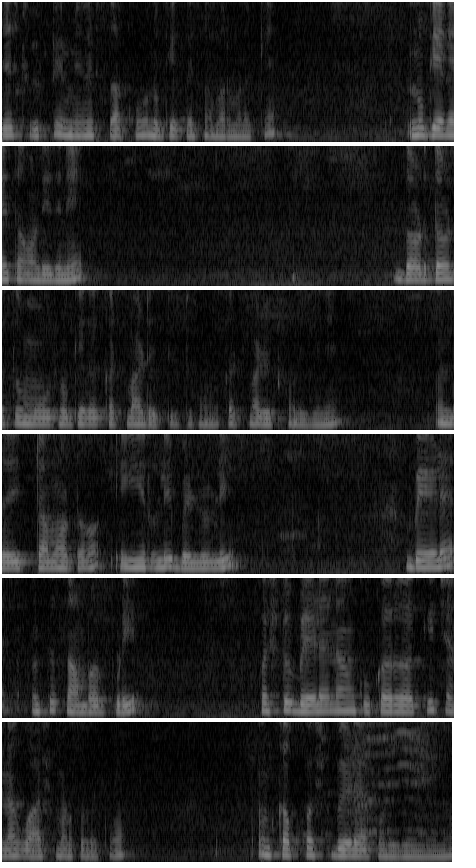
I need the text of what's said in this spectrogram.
ಜಸ್ಟ್ ಫಿಫ್ಟೀನ್ ಮಿನಿಟ್ಸ್ ಸಾಕು ನುಗ್ಗೆಕಾಯಿ ಸಾಂಬಾರು ಮಾಡೋಕ್ಕೆ. ನುಗ್ಗೆಕಾಯಿ ತೊಗೊಂಡಿದ್ದೀನಿ. ದೊಡ್ಡ ದೊಡ್ಡದು ಮೂರು ನುಗ್ಗೆಕಾಯಿ ಕಟ್ ಮಾಡಿ ಇಟ್ಕೊಂಡು ಕಟ್ ಮಾಡಿ ಇಟ್ಕೊಂಡಿದ್ದೀನಿ. ಒಂದು ಐದು ಟೊಮೊಟೊ, ಈರುಳ್ಳಿ, ಬೆಳ್ಳುಳ್ಳಿ ಬೇಳೆ ಮತ್ತು ಸಾಂಬಾರು ಪುಡಿ. ಫಸ್ಟು ಬೇಳೆನ ಕುಕ್ಕರ್ಗೆ ಹಾಕಿ ಚೆನ್ನಾಗಿ ವಾಶ್ ಮಾಡ್ಕೋಬೇಕು. ಒಂದು ಕಪ್ಪಷ್ಟು ಬೇಳೆ ಹಾಕ್ಕೊಂಡಿದ್ದೀನಿ ನಾನು.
